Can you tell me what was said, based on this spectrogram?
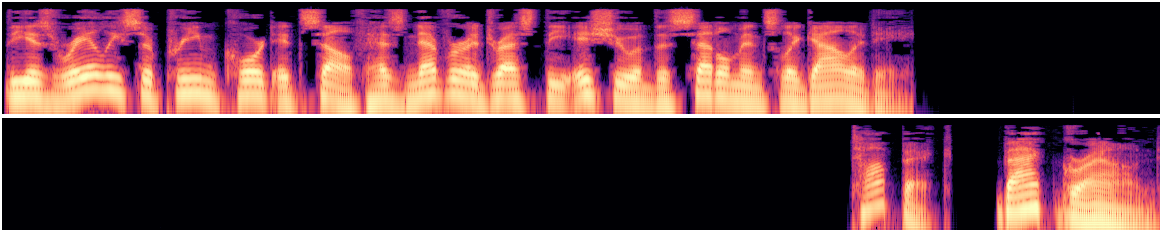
The Israeli Supreme Court itself has never addressed the issue of the settlement's legality. Background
